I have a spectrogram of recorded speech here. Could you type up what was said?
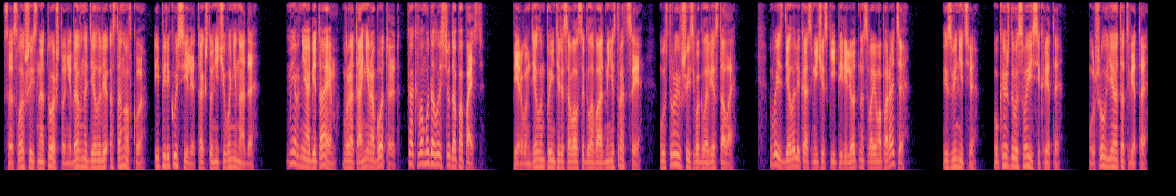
сославшись на то, что недавно делали остановку и перекусили, так что ничего не надо. Мир не обитаем, врата не работают. Как вам удалось сюда попасть? Первым делом поинтересовался глава администрации, устроившись во главе стола. Вы сделали космический перелет на своем аппарате? Извините, у каждого свои секреты. Ушел я от ответа.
